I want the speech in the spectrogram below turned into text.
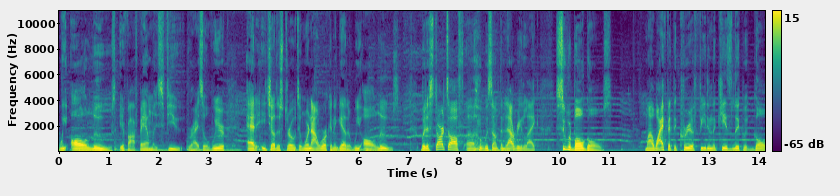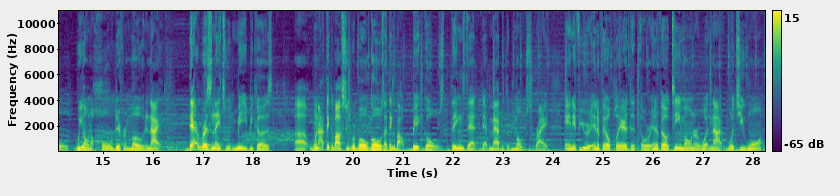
we all lose if our families feud, right? So if we're at each other's throats and we're not working together, we all lose. But it starts off uh, with something that I really like: Super Bowl goals, my wife at the crib feeding the kids liquid gold. We on a whole different mode, and I that resonates with me because uh, when I think about Super Bowl goals, I think about big goals, things that that matter the most, right? And if you're an NFL player that or NFL team owner or whatnot, what you want,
